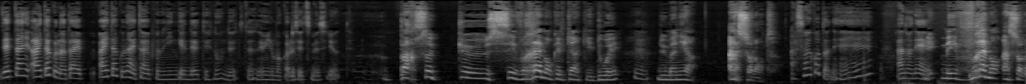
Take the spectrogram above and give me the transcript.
絶対に会いたくないタイプ会いたくないタイプの人間でってなんでって言ったら今から説明するよって Parce que c'est vraiment quelqu'un qui est doué うん、d'une manière insolente. あそういうことねあのね Mais, mais vraiment insolente.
